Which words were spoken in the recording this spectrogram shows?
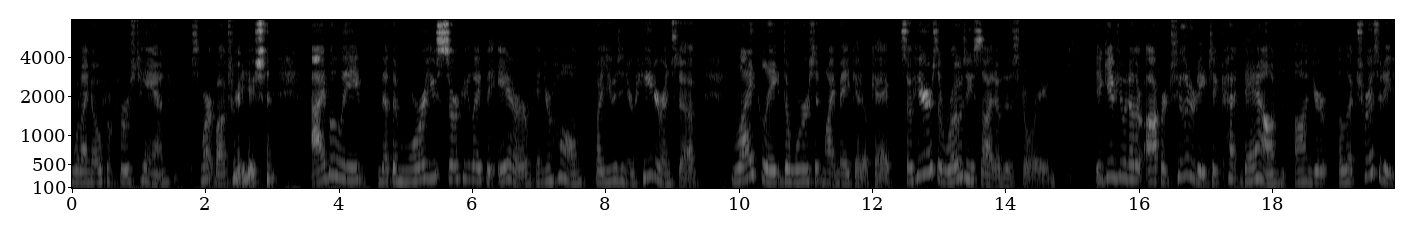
what I know from firsthand, smart box radiation, I believe that the more you circulate the air in your home by using your heater and stuff, likely the worse it might make it, okay? So here's the rosy side of this story. It gives you another opportunity to cut down on your electricity usage right now,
